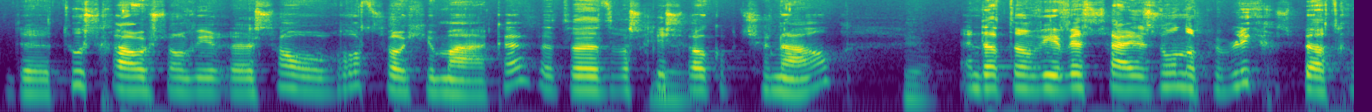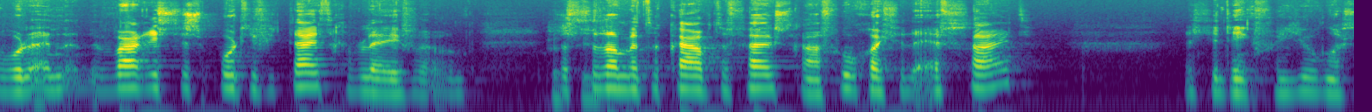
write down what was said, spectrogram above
de toeschouwers dan weer zo'n rotzootje maken. Dat, dat was gisteren ook op het journaal. Ja. En dat dan weer wedstrijden zonder publiek gespeeld geworden. En waar is de sportiviteit gebleven? Want dat ze dan met elkaar op de vuist gaan. Vroeger had je de F-side. Dat je denkt van jongens,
